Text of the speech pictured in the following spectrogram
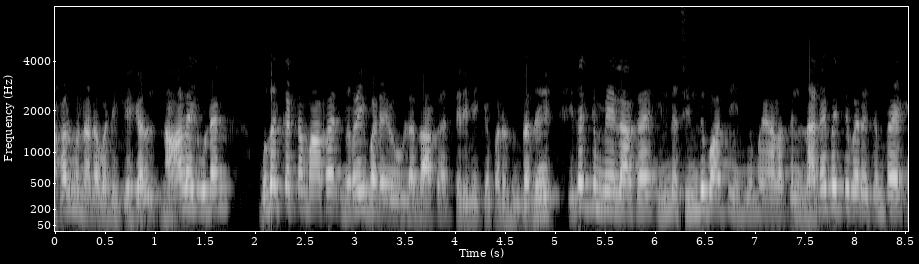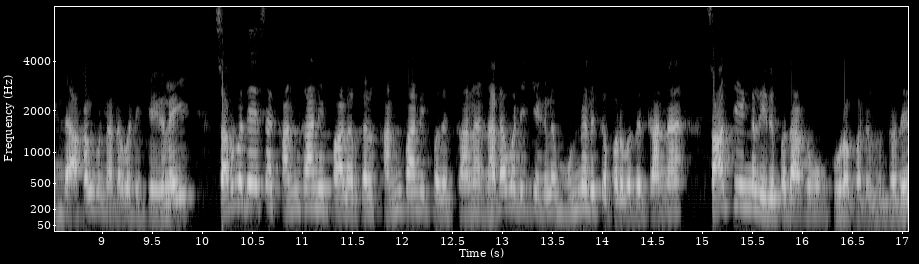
அகழ்வு நடவடிக்கைகள் நாளையுடன் முதற்கட்டமாக நிறைவடைய உள்ளதாக தெரிவிக்கப்படுகின்றது. இதற்கு மேலாக இந்த சிந்துபாத்தி இந்து மயானத்தில் நடைபெற்று வருகின்ற இந்த அகழ்வு நடவடிக்கைகளை சர்வதேச கண்காணிப்பாளர்கள் கண்காணிப்பதற்கான நடவடிக்கைகளும் முன்னெடுக்கப்படுவதற்கான சாத்தியங்கள் இருப்பதாகவும் கூறப்படுகின்றது.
